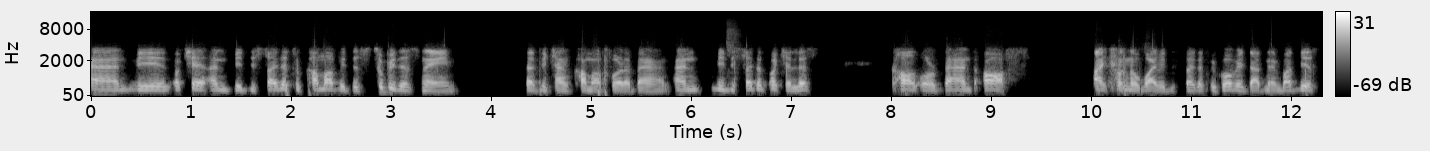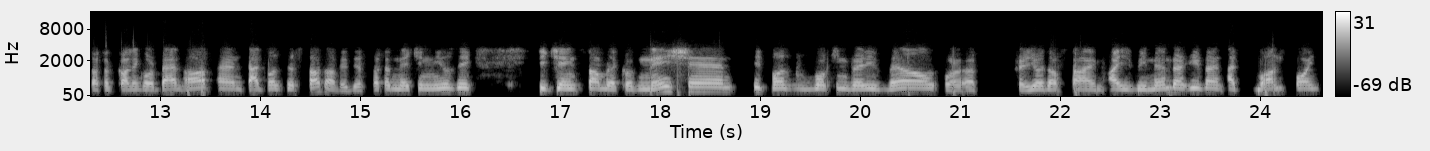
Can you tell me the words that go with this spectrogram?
And we, okay, and we decided to come up with the stupidest name that we can come up for a band. And we decided, okay, let's call our band off. I don't know why we decided to go with that name, but we started calling our band off, and that was the start of it. We started making music. We gained some recognition. It was working very well for a period of time. I remember even at one point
